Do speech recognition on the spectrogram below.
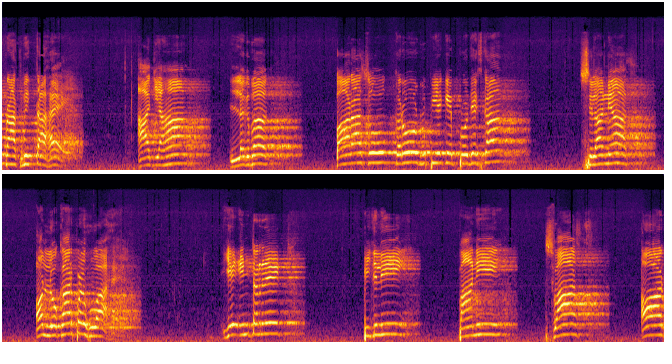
प्राथमिकता है आज यहां लगभग 1200 करोड़ रुपए के प्रोजेक्ट्स का शिलान्यास और लोकार्पण हुआ है ये इंटरनेट बिजली पानी स्वास्थ्य और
